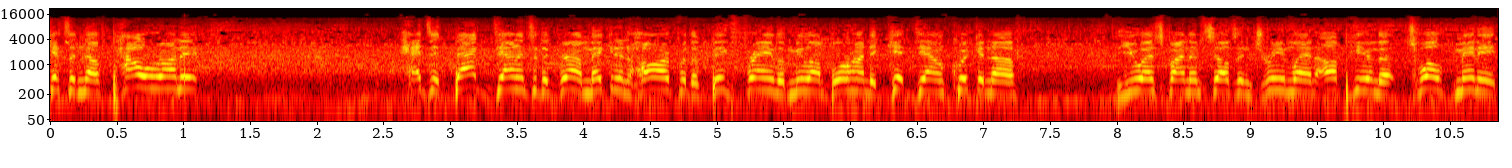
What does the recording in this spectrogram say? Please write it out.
gets enough power on it, heads it back down into the ground, making it hard for the big frame of Milan Borjan to get down quick enough. The U.S. find themselves in dreamland up here in the 12th minute.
